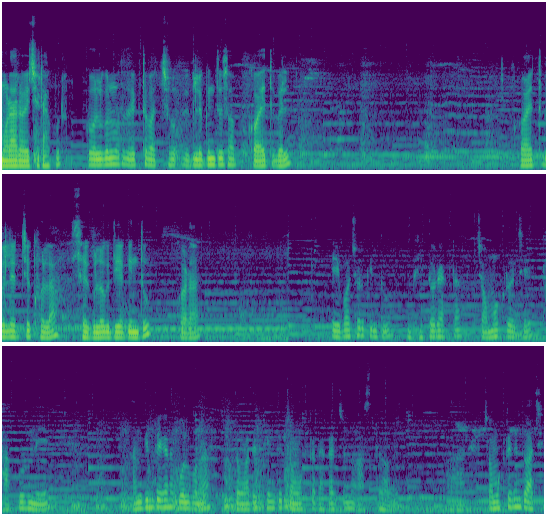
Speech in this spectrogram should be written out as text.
মোড়া রয়েছে ঠাকুর। গোল গোল মতো দেখতে পাচ্ছ, এগুলো কিন্তু সব কয়েত বেল। কয়েত বেলের যে খোলা, সেগুলো দিয়ে কিন্তু করা। এই বছর কিন্তু ভিতরে একটা চমক রয়েছে ঠাকুর নিয়ে। আমি কিন্তু এখানে বলব না, তোমাদের কিন্তু চমকটা দেখার জন্য আসতে হবে। আর চমকটা কিন্তু আছে।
